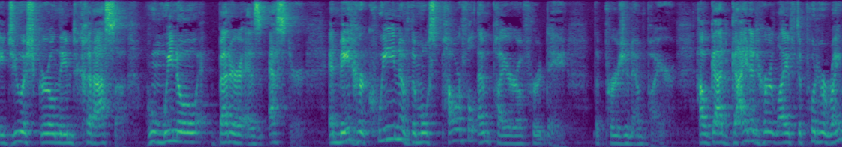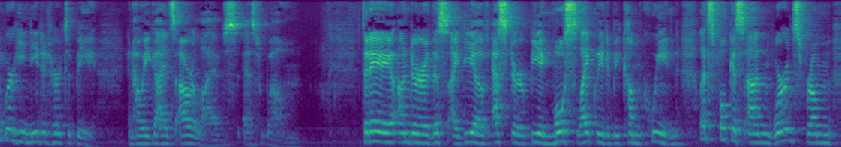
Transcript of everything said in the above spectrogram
a Jewish girl named Hadassah, whom we know better as Esther and made her queen of the most powerful empire of her day, the Persian Empire. How God guided her life to put her right where He needed her to be, and how He guides our lives as well. Today, under this idea of Esther being most likely to become queen, let's focus on words from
